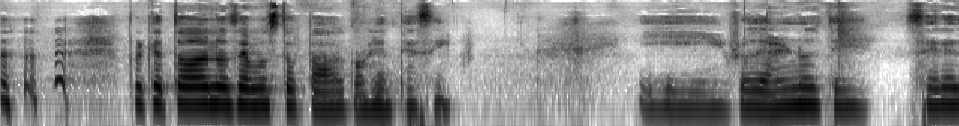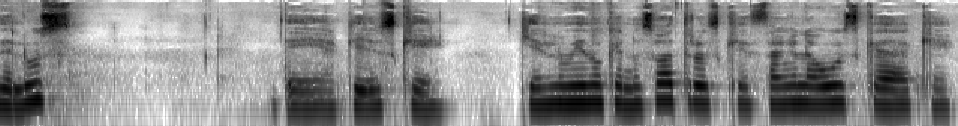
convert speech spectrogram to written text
Porque todos nos hemos topado con gente así. Y rodearnos de seres de luz de aquellos que quieren lo mismo que nosotros, que están en la búsqueda, que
